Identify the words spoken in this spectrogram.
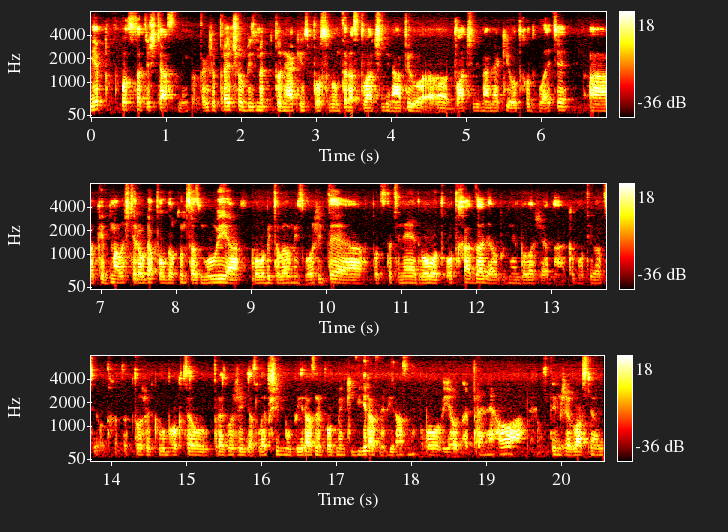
je v podstate šťastný. Takže prečo by sme to nejakým spôsobom teraz tlačili na pivo a tlačili na nejaký odchod v lete? A keď mal ešte rok a pol do konca zmluvy a bolo by to veľmi zložité a v podstate nie je dôvod odchádzať alebo nebola žiadna ako motivácia odchádzať. To, že klub ho chcel predložiť a zlepšiť mu výrazné podmienky, výrazne, výrazne bolo výhodné pre neho a s tým, že vlastne on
